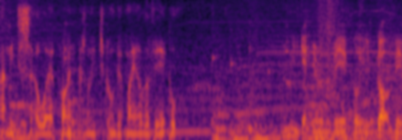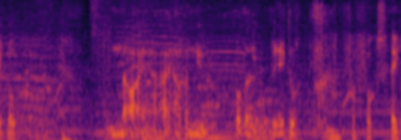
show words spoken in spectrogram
I need to set a waypoint because I need to go and get my other vehicle. I need to get your other vehicle. You've got a vehicle. No, I, I have a new other vehicle. Mm, for fuck's sake.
